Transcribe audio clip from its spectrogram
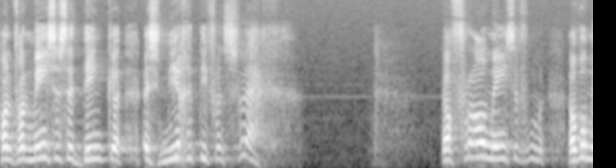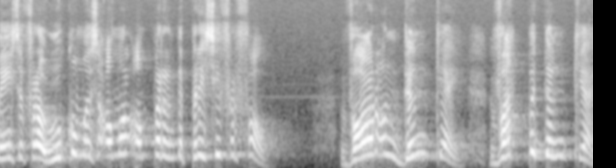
van van mense se denke is negatief en sleg. Dan vra mense dan wil mense vra hoekom is almal amper in depressie verval? Waaraan dink jy? Wat bedink jy?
